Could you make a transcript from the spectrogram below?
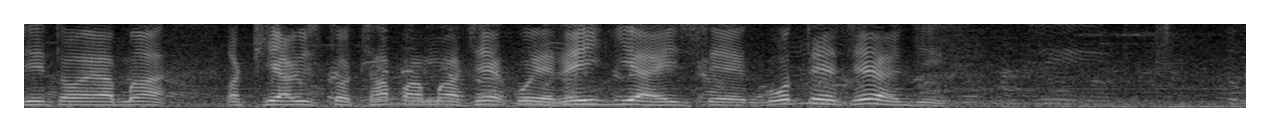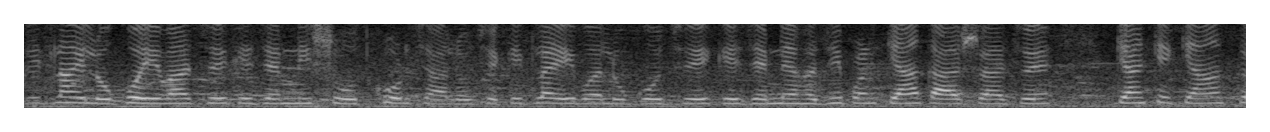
હજી તો એમાં અઠ્યાવીસ તો છાપામાં છે કોઈ રહી ગયા હશે ગોતે છે હજી. કેટલાય લોકો એવા છે કે જેમની શોધખોળ ચાલુ છે, કેટલાય એવા લોકો છે કે જેમને હજી પણ ક્યાંક આશા છે, ક્યાંક કે ક્યાંક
